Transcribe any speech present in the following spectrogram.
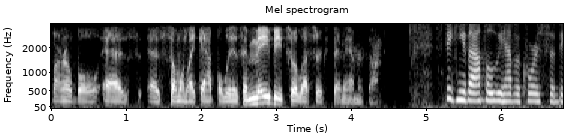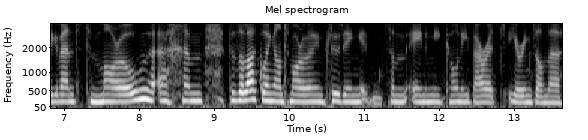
vulnerable as as someone like Apple is, and maybe to a lesser extent Amazon. Speaking of Apple, we have, of course, a big event tomorrow. Um, there's a lot going on tomorrow, including some Amy Coney Barrett hearings on the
